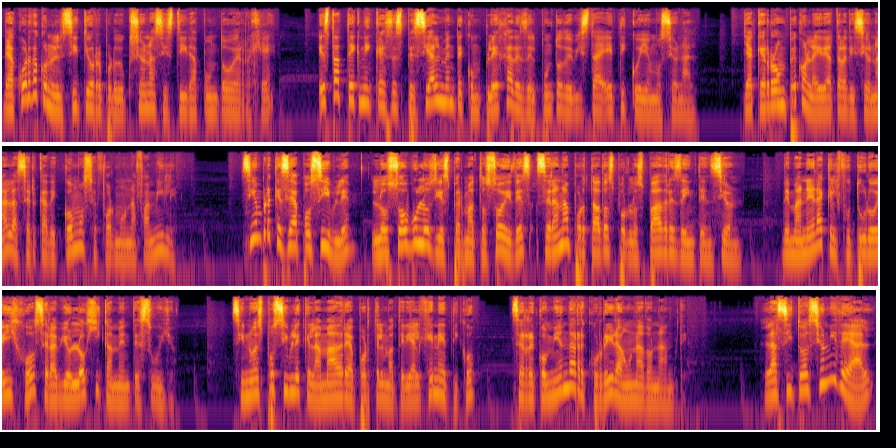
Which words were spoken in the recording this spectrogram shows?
De acuerdo con el sitio reproduccionasistida.org, esta técnica es especialmente compleja desde el punto de vista ético y emocional, ya que rompe con la idea tradicional acerca de cómo se forma una familia. Siempre que sea posible, los óvulos y espermatozoides serán aportados por los padres de intención, de manera que el futuro hijo será biológicamente suyo. Si no es posible que la madre aporte el material genético, se recomienda recurrir a una donante. La situación ideal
